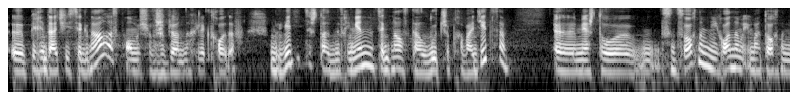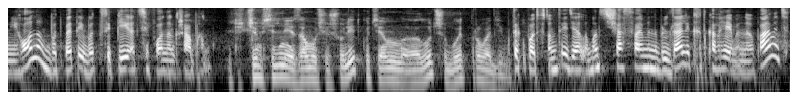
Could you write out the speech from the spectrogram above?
э, передачей сигнала с помощью вживленных электродов, вы видите, что одновременно сигнал стал лучше проводиться, между сенсорным нейроном и моторным нейроном вот в этой вот цепи от сифона к жабрам. Чем сильнее замучаешь улитку, тем э, лучше будет проводим. Так вот, в том-то и дело. Мы сейчас с вами наблюдали кратковременную память,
